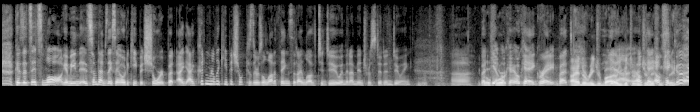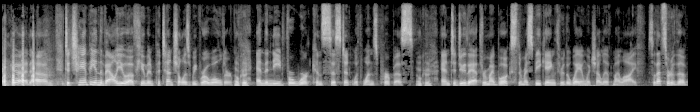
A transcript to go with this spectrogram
because it's it's long. I mean, it, sometimes they say, "Oh, to keep it short," but I, I couldn't really keep it short because there's a lot of things that I love to do and that I'm interested in doing. Uh, but Go yeah, for it. okay, okay, great. But I had to read your bio. You get to read okay, your mission okay, statement. good, good. Um, to champion the value of human potential as we grow older. Okay. And the need for work consistent with one's purpose. Okay. And to do that through my books, through my speaking, through the way in which I live my life. So that's sort of the,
